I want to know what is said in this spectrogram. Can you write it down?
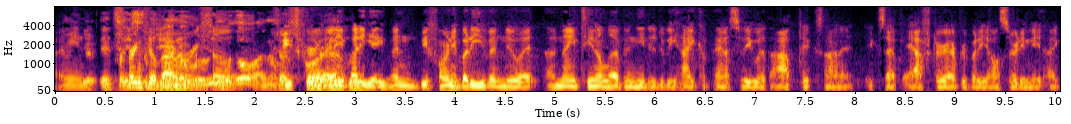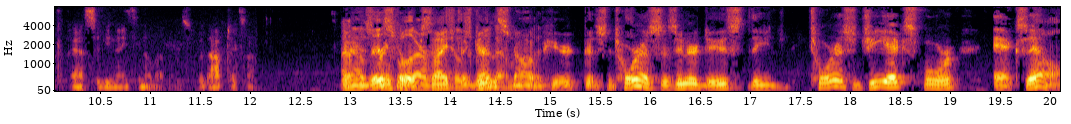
I mean, It- it it's Springfield piano Armory, really so well, know. so- before screw them. anybody even before anybody even knew it, a 1911 needed to be high capacity with optics on it. Except after everybody else already made high capacity 1911s with optics on. it. I now, it's this will excite the gun them, snob here because Taurus has introduced the Taurus GX4 XL.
